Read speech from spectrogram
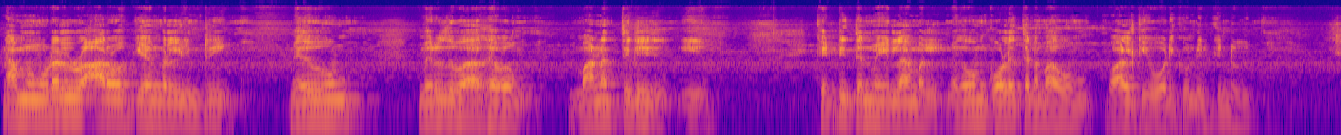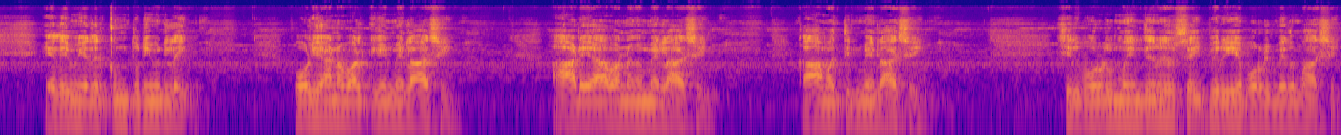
நம் உடல் ஆரோக்கியங்கள் இன்றி மிகவும் மிருதுவாகவும் மனத்தில் கெட்டித்தன்மை இல்லாமல் மிகவும் கோழைத்தனமாகவும் வாழ்க்கை ஓடிக்கொண்டிருக்கின்றது. எதையும் எதற்கும் துணிவில்லை. போலியான வாழ்க்கையின் மேல் ஆசை. ஆடை ஆவணங்கள் மேல் ஆசை. காமத்தின் மேல் ஆசை. சிறு பொருள் மீது ஆசை பெரிய பொருள் மீதும் ஆசை.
